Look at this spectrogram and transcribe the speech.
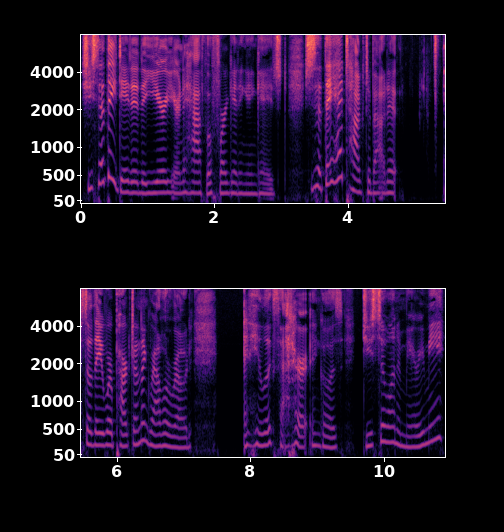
she said they dated a year, year and a half before getting engaged. She said they had talked about it. So they were parked on a gravel road and he looks at her and goes, Do you still want to marry me?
